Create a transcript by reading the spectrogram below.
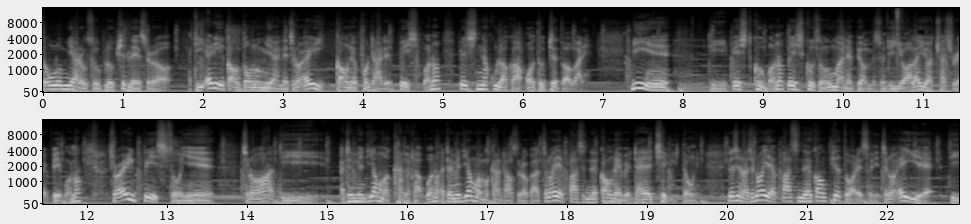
သုံးလို့မရတော့ဆိုဘယ်လိုဖြစ်လဲဆိုတော့ဒီအဲ့ဒီ account သုံးလို့မရနဲ့ကျွန်တော်အဲ့ဒီ account နဲ့ဖွင့်ထားတဲ့ page ပေါ့နော် page နှစ်ခုလောက်က auto ပြတ်သွားပါတယ်ပြီးရင် ဒီ page တစ်ခုပေါ့နော် page တစ်ခုဆိုဥမာနဲ့ပြောမယ်ဆိုရင်ဒီ your like your trash ဆိုတဲ့ page ပေါ့နော်ဆိုတော့အဲ့ဒီ page ဆိုရင်ကျွန်တော်ကဒီ admin တယောက်မှခန့်မထားဘူးပေါ့နော် admin တယောက်မှမခန့်ထားဆိုတော့ကကျွန်တော်ရဲ့ personal account နဲ့ပဲ direct ချိတ်ပြီးတုံးတယ်ပြောချင်တာကျွန်တော်ရဲ့ personal account ပြတ်သွားတယ်ဆိုရင်ကျွန်တော်အဲ့ဒီရဲ့ဒီ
